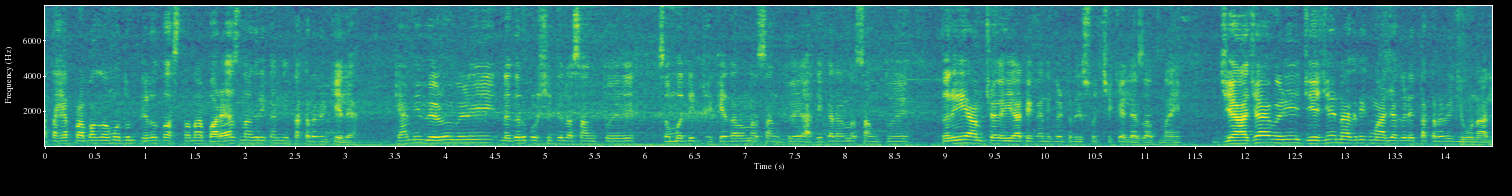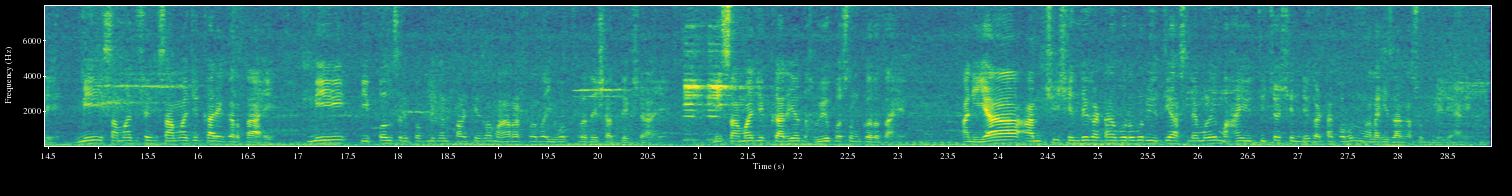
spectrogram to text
आता ह्या प्रभागामधून फिरत असताना बऱ्याच नागरिकांनी तक्रारी केल्या. की आम्ही वेळोवेळी नगर परिषदेला आहे संबंधित ठेकेदारांना सांगतो आहे अधिकाऱ्यांना सांगतो आहे तरीही आमच्या या ठिकाणी गटरी स्वच्छ केल्या जात नाही. ज्या ज्या वेळी जे जे नागरिक माझ्याकडे तक्रारी घेऊन आले मी समाजसेवक सामाजिक कार्यकर्ता आहे मी पीपल्स रिपब्लिकन पार्टीचा महाराष्ट्राचा युवक प्रदेशाध्यक्ष आहे मी सामाजिक कार्य दहावीपासून करत आहे. आणि या आमची शिंदे गटाबरोबर युती असल्यामुळे महायुतीच्या शिंदे गटाकडून मला ही जागा सुटलेली आहे.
